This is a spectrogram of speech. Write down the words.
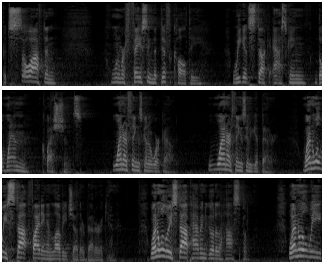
But so often, when we're facing the difficulty, we get stuck asking the when questions. When are things going to work out? When are things going to get better? When will we stop fighting and love each other better again? When will we stop having to go to the hospital? When will we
